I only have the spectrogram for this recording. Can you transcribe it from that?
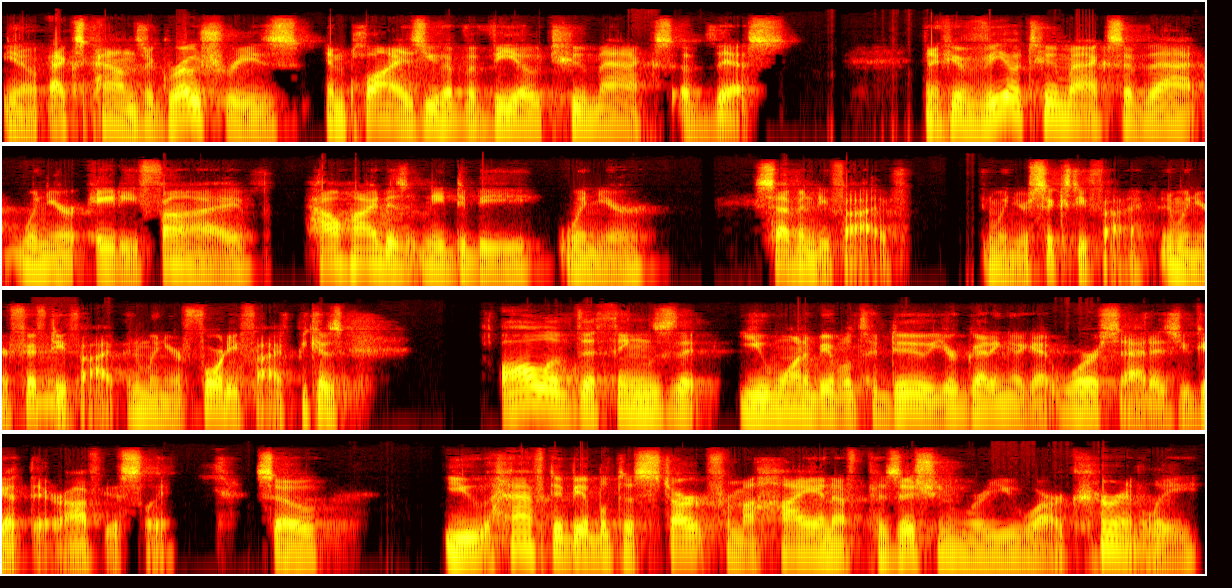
you know X pounds of groceries implies you have a VO2 max of this. And if you have VO2 max of that when you're 85, how high does it need to be when you're 75 and when you're 65 and when you're 55 and when you're 45? Because all of the things that you want to be able to do, you're getting to get worse at as you get there, obviously. So you have to be able to start from a high enough position where you are currently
